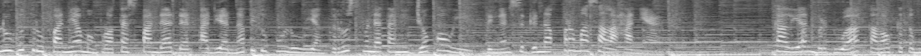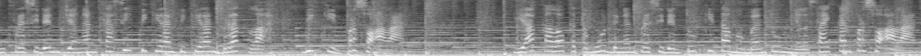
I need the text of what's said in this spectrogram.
Luhut rupanya memprotes Panda dan Adian Napitupulu yang terus mendatangi Jokowi dengan segenap permasalahannya kalian berdua kalau ketemu presiden jangan kasih pikiran-pikiran berat lah, bikin persoalan. Ya kalau ketemu dengan presiden tuh kita membantu menyelesaikan persoalan.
